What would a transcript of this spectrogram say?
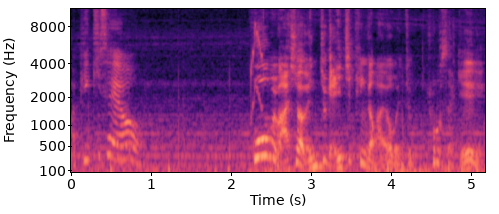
아 비키세요 호흡을 마셔야 왼쪽에 HP인가 봐요. 왼쪽 초록색이.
